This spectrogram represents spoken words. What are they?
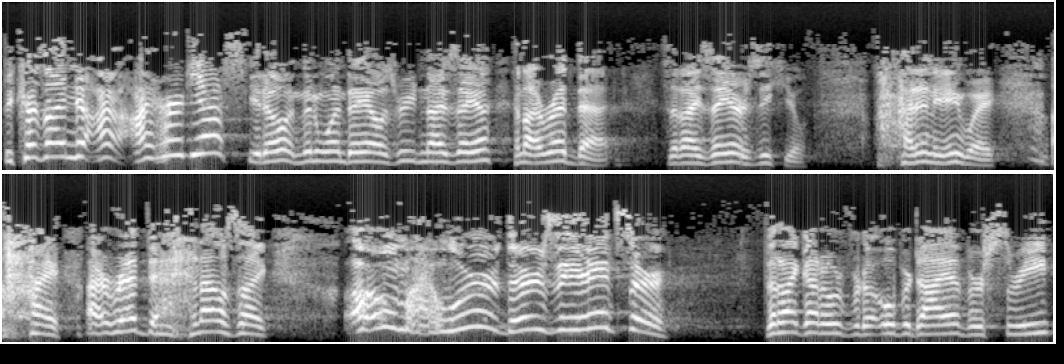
because I, knew, I, I heard yes, you know, and then one day I was reading Isaiah and I read that. Is it Isaiah or Ezekiel? I didn't anyway. I, I read that and I was like, oh my word, there's the answer. Then I got over to Obadiah verse 3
